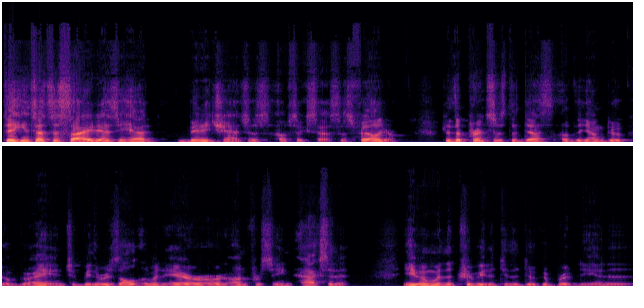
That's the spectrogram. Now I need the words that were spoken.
Taking such a side as he had many chances of success as failure. To the princes, the death of the young Duke of Guienne should be the result of an error or an unforeseen accident, even when attributed to the Duke of Brittany and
